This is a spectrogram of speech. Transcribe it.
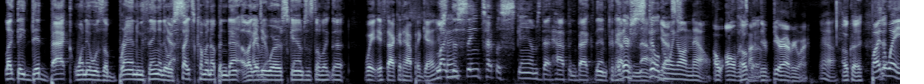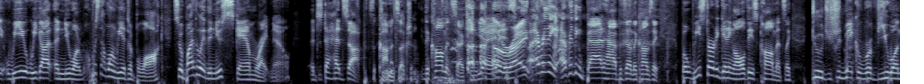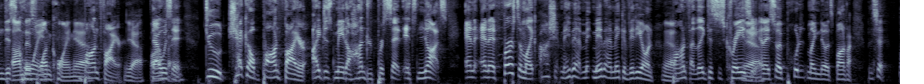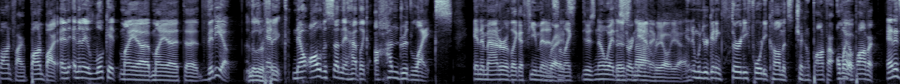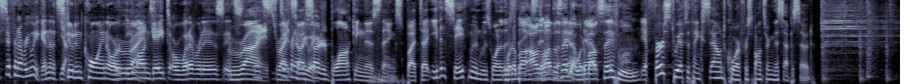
like they did back when it was a brand new thing and there were sites coming up and down, like I do. everywhere, scams and stuff like that? Wait, if that could happen again, you're Like the same type of scams that happened back then could happen they're now. still Yes. going on now. Oh, all the Okay. time. They're, they're everywhere. Yeah. Okay. By the way, we we got a new one. What was that one we had to block? So by the way, the new scam right now Uh, Just a heads up. It's the comment section. The comment section, yeah, it is. Right? Everything, everything bad happens on the comment section. But we started getting all these comments like, "Dude, you should make a review on this On coin, this one coin, yeah. bonfire." Yeah, that was Bonfire. it. Dude, check out bonfire. I just made hundred percent. It's nuts. And and at first I'm like, oh shit, maybe I maybe I make a video on Yeah. bonfire. Like this is crazy. Yeah. And I so I put it in my notes bonfire. But instead bonfire, bonfire, and and then I look at my uh, my uh, the video, And those are fake. Now all of a sudden they have like a hundred likes in a matter of like a few minutes. I'm like, there's no way this is There's not real, yeah. And when you're getting 30, 40 comments, check out bonfire. Oh my god, bonfire. And it's different every week. And then it's Yeah. student coin or Right. Elon Gate or whatever it is. It's, right, it's right. different So I every week. started blocking those things. But uh, even SafeMoon was one of those. What about? things I was about to them, say yeah. that. What Yeah. about SafeMoon? Yeah. First, we have to thank Soundcore for sponsoring this episode.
